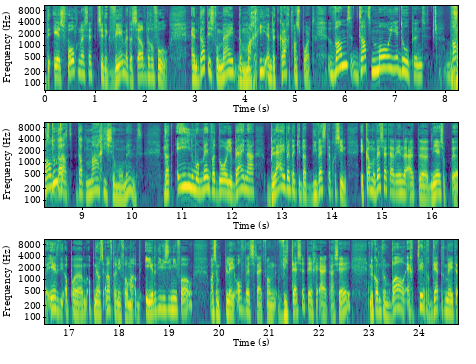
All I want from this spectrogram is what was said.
de eerstvolgende wedstrijd zit ik weer met hetzelfde gevoel. En dat is voor mij de magie en de kracht van sport. Want dat mooie doelpunt, wat Want doet dat, dat? dat magische moment. Dat ene moment waardoor je bijna blij bent dat je dat, die wedstrijd hebt gezien. Ik kan me wedstrijd herinneren uit, uh, niet eens op, uh, op, uh, op Nederlands elftal niveau... maar op de eredivisieniveau. was een play-off wedstrijd van Vitesse tegen RKC. En er komt een bal echt 20, 30 meter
